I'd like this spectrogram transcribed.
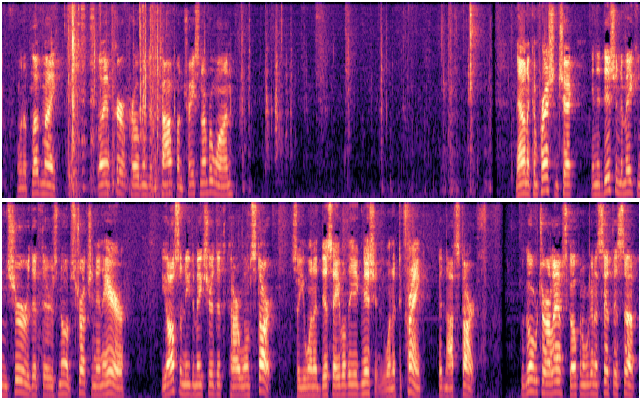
I'm going to plug my low amp current probe into the top on trace number one. Now in a compression check, in addition to making sure that there's no obstruction in air, you also need to make sure that the car won't start. So you want to disable the ignition. You want it to crank, but not start. We'll go over to our lab scope and we're going to set this up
